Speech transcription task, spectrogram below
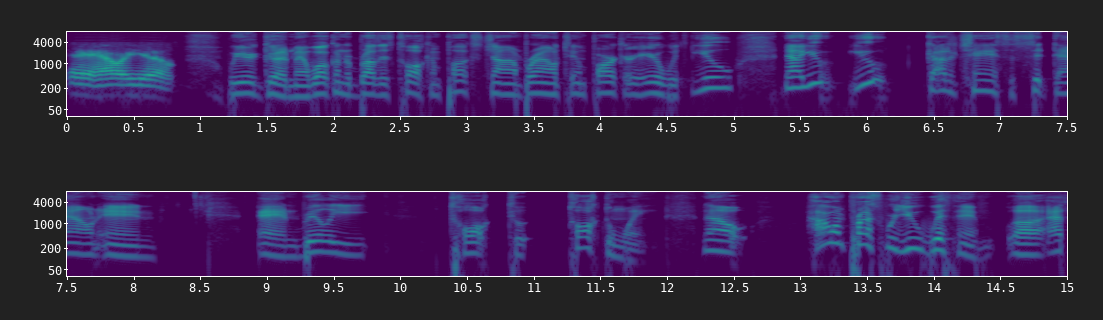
Hey, how are you? We are good, man. Welcome to Brothers Talking Pucks. John Brown, Tim Parker here with you. Now, you you got a chance to sit down and and really talk to talk to Wayne. Now, how impressed were you with him uh, at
